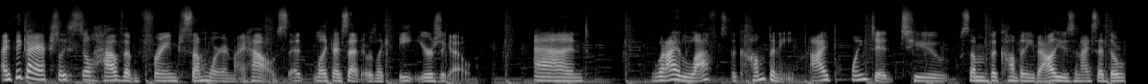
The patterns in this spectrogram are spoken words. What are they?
I think I actually still have them framed somewhere in my house. And like I said, it was like eight years ago. And when I left the company, I pointed to some of the company values and I said, the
